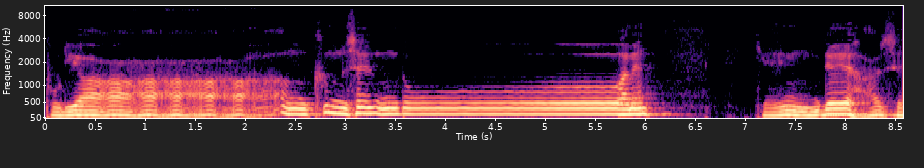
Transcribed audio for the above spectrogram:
불량 금생도 하면 갱대하생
